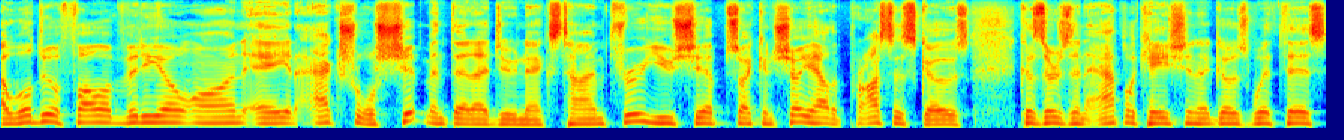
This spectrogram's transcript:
I will do a follow up video on a, an actual shipment that I do next time through UShip so I can show you how the process goes because there's an application that goes with this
